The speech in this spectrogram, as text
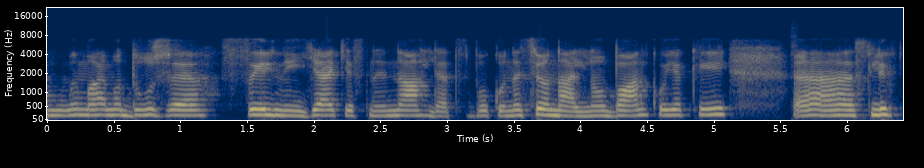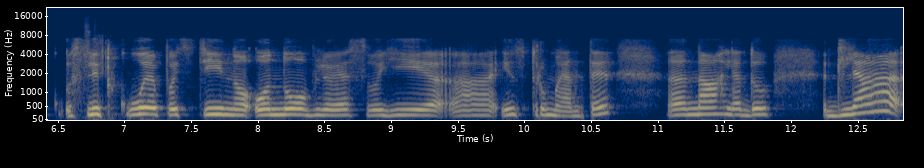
ми маємо дуже сильний, якісний нагляд з боку Національного банку, який слідкує постійно, оновлює свої інструменти нагляду. Для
